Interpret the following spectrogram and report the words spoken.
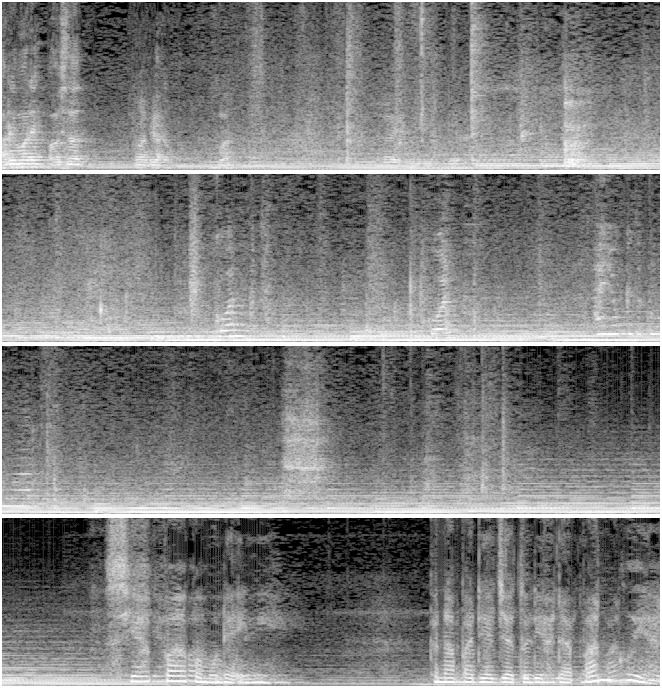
Mari, mari, Pak Ustadz. Mari. Gun, Gun, ayo kita keluar. Siapa pemuda ini? Kenapa dia jatuh di hadapanku ya?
